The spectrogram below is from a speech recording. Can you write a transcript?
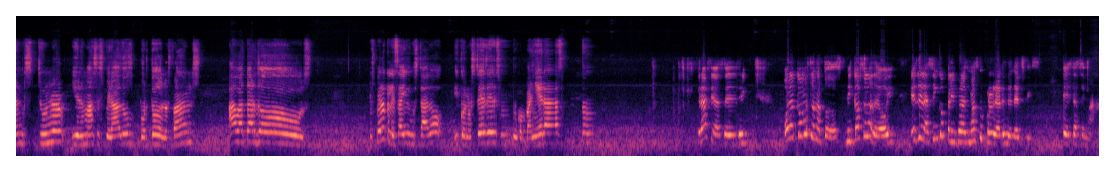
and Stunner y el más esperado por todos los fans. Avatar 2. Espero que les haya gustado y con ustedes, mis compañeras. Gracias, Cedric. Hola, ¿cómo están a todos? Mi cápsula de hoy es de las cinco películas más populares de Netflix de esta semana.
